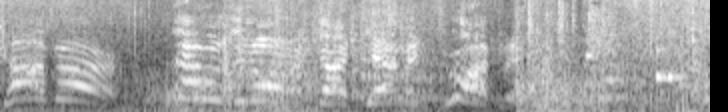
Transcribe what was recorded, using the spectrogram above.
cover! That was an order, goddammit! Drop it!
